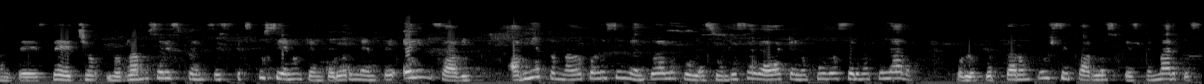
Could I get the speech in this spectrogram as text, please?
Ante este hecho, los ramos arispenses expusieron que anteriormente el INSABI había tomado conocimiento de la población rezagada que no pudo ser vacunada, por lo que optaron por citarlos este martes,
